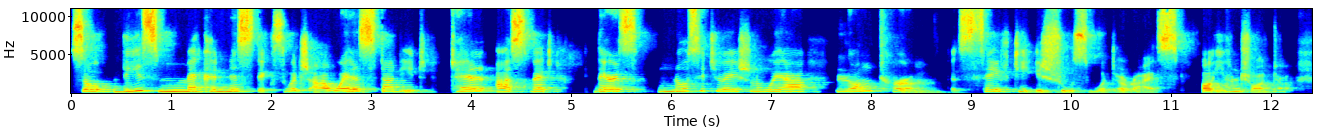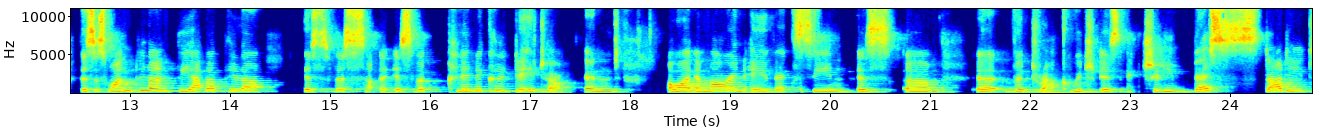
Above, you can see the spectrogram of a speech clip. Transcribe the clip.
So these mechanistics, which are well studied, tell us that there's no situation where long-term safety issues would arise or even short-term. This is one pillar, and the other pillar is the, is the clinical data. And our mRNA vaccine is um, uh, the drug which is actually best studied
